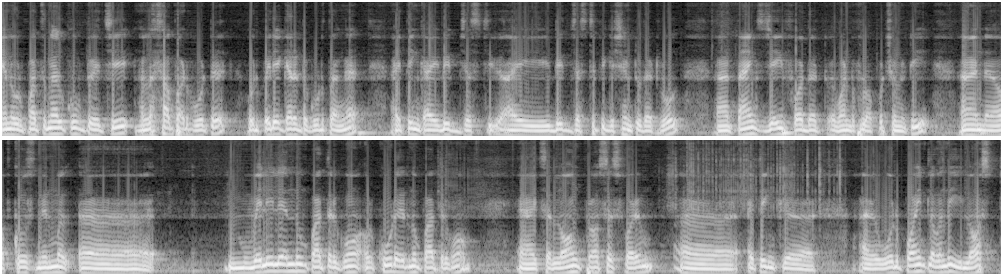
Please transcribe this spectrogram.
என்னை ஒரு பத்து நாள் கூப்பிட்டு வச்சு நல்லா சாப்பாடு போட்டு ஒரு பெரிய கேரக்டர் கொடுத்தாங்க. I think I did justi I did justification to that role thanks Jai for that wonderful opportunity and of course Nirmal வெளியிலேருந்தும் பார்த்துருக்கோம் அவர் கூட இருந்தும் பார்த்துருக்கோம். It's a long process for him I think ஒரு பாயிண்டில் வந்து I lost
